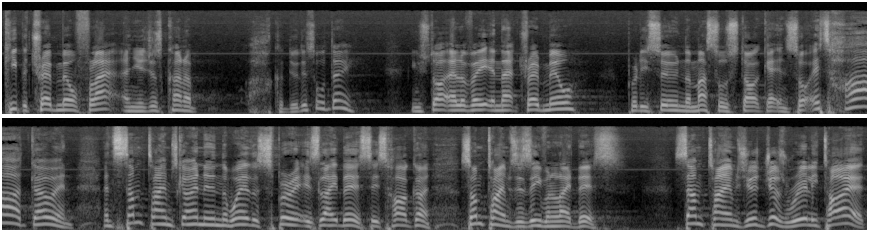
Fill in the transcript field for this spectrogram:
Keep the treadmill flat, and you just kind of, oh, I could do this all day. You start elevating that treadmill, pretty soon the muscles start getting sore. It's hard going. And sometimes going in the way of the Spirit is like this it's hard going. Sometimes it's even like this. Sometimes you're just really tired.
